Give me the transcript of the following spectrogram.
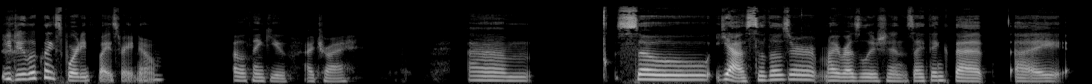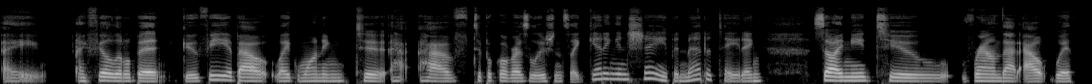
You do look like Sporty Spice right now. oh, thank you. I try. Um so yeah, so those are my resolutions. I think that I I I feel a little bit goofy about like wanting to ha- have typical resolutions like getting in shape and meditating. So I need to round that out with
